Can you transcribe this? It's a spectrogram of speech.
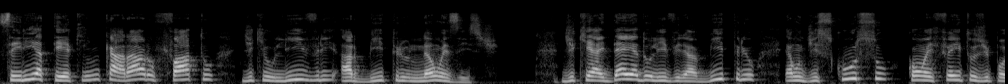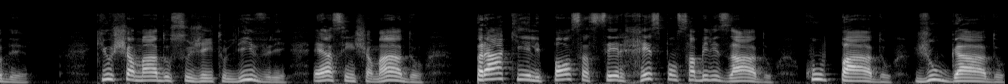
Seria ter que encarar o fato de que o livre-arbítrio não existe. De que a ideia do livre-arbítrio é um discurso com efeitos de poder. Que o chamado sujeito livre é assim chamado para que ele possa ser responsabilizado, culpado, julgado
